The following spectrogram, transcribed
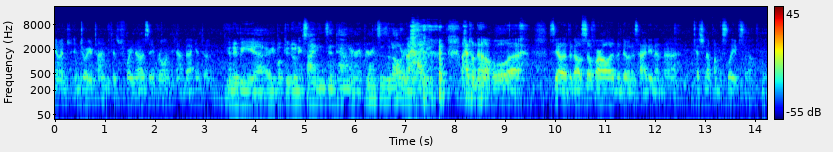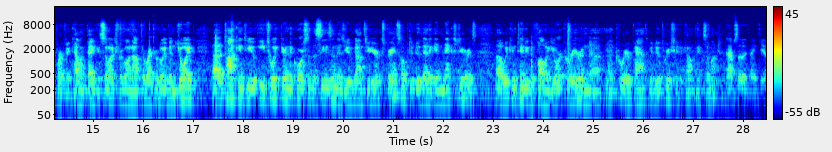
you know, en- enjoy your time because before you know it, it's April and you're kind of back into it. You gonna be, uh, are you booked to do any signings in town or appearances at all, or are you hiding? I don't know. We'll uh, see how that develops. So far, all I've been doing is hiding and uh, catching up on the sleep. So Perfect. Kellen, thank you so much for going out the record. We've enjoyed uh, talking to you each week during the course of the season as you've gone through your experience. Hope to do that again next year as uh, we continue to follow your career and uh, uh, career path. We do appreciate it, Kellen. Thanks so much. absolutely, thank you.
